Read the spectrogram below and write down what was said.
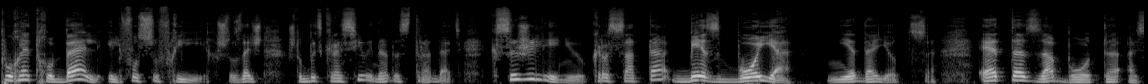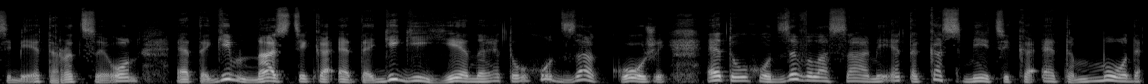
«pour être belle, il faut souffrir», что значит, чтобы быть красивой, надо страдать. К сожалению, красота без боя не дается. Это забота о себе, это рацион, это гимнастика, это гигиена, это уход за кожей, это уход за волосами, это косметика, это мода,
